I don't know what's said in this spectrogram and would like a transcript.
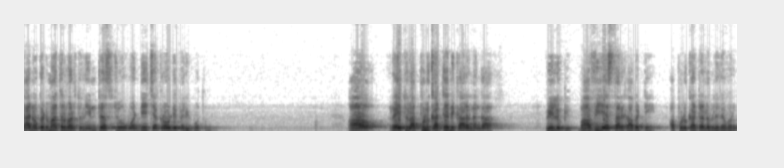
కానీ ఒకటి మాత్రం పడుతుంది ఇంట్రెస్ట్ వడ్డీ చక్రవడ్డీ పెరిగిపోతుంది. ఆ రైతులు అప్పులు కట్టని కారణంగా వీళ్ళు మాఫీ చేస్తారు కాబట్టి అప్పులు కట్టడం లేదు ఎవరు.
